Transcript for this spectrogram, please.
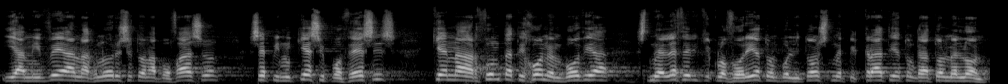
η αμοιβαία αναγνώριση των αποφάσεων σε ποινικές υποθέσεις και να αρθούν τα τυχόν εμπόδια στην ελεύθερη κυκλοφορία των πολιτών στην επικράτεια των κρατών μελών.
